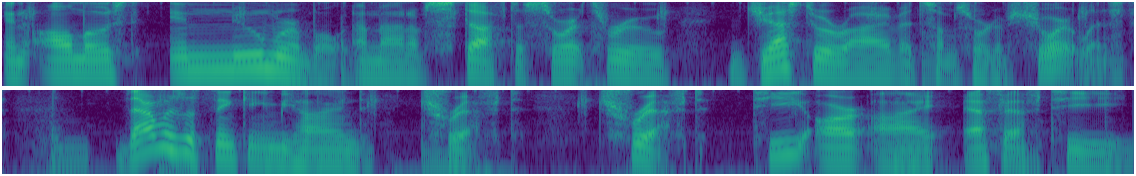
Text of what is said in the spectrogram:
an almost innumerable amount of stuff to sort through just to arrive at some sort of shortlist. That was the thinking behind Trifft. Trifft, T R I F F T,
